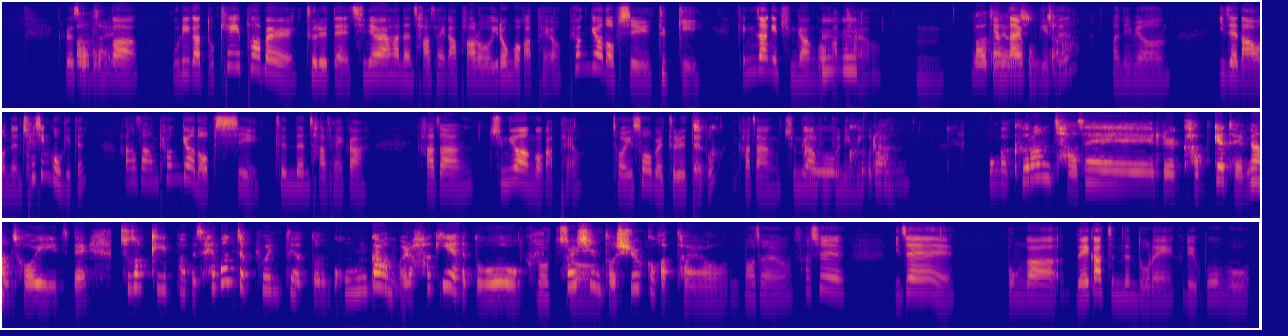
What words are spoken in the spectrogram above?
그래서 맞아요. 뭔가 우리가 또 케이팝을 들을 때 지녀야 하는 자세가 바로 이런 것 같아요. 편견 없이 듣기. 굉장히 중요한 것 음. 같아요. 음. 맞아요, 옛날. 곡이든 아니면 이제 나오는 최신 곡이든 항상 편견 없이 듣는 자세가 가장 중요한 것 같아요. 저희 수업을 들을 때도 가장 중요한 그리고 부분이니까. 그런 뭔가 그런 자세를 갖게 되면 저희 이제 추석 케이팝의 세 번째 포인트였던 공감을 하기에도 그렇죠. 훨씬 더 쉬울 것 같아요. 맞아요. 사실 이제 뭔가 내가 듣는 노래, 그리고 뭐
